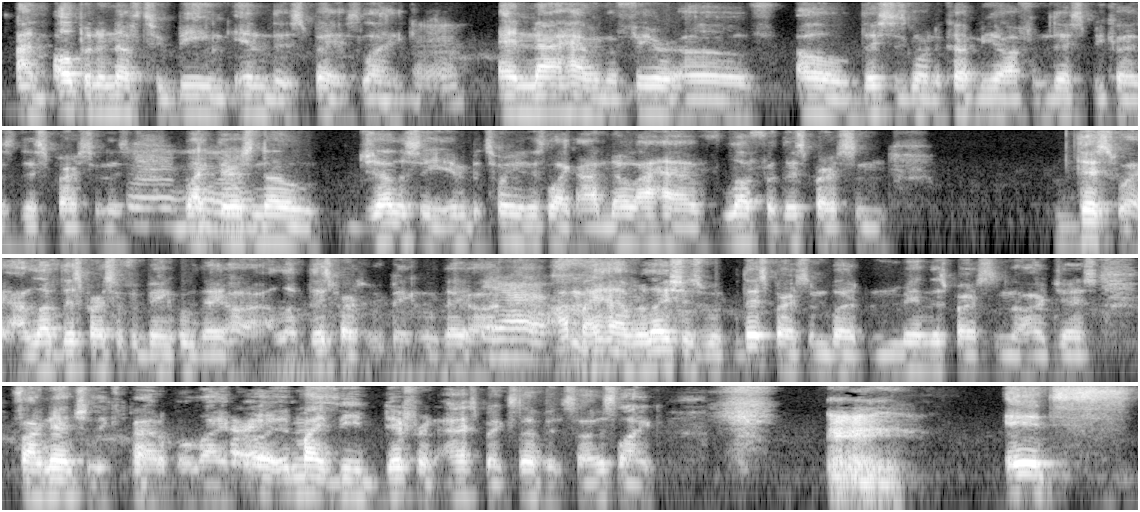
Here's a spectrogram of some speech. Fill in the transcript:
I'm open enough to being in this space, like, Mhm. and not having a fear of, oh, this is going to cut me off from this because this person is like, there's Mhm. no jealousy in between. It's like I know I have love for this person this way. I love this person for being who they are. I love this person for being who they are. yes. I might have relations with this person, but me and this person are just financially compatible. Like or it might be different aspects of it. So it's like it's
